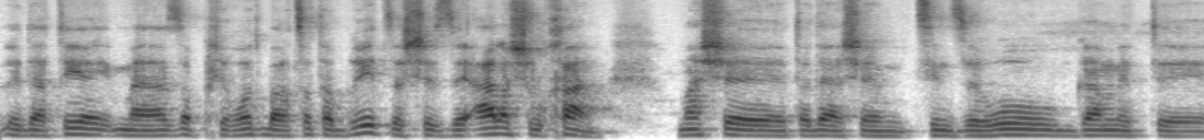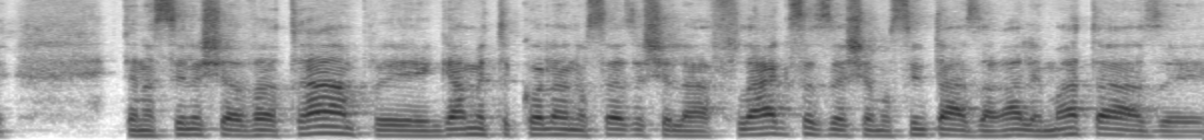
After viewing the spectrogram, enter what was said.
לדעתי, מאז הבחירות בארצות הברית, זה שזה על השולחן. מה שאתה יודע, שהם צנזרו גם את... אה, את הנשיא לשעבר טראמפ, גם את כל הנושא הזה של ה flags הזה, שהם עושים את האזהרה למטה, זה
